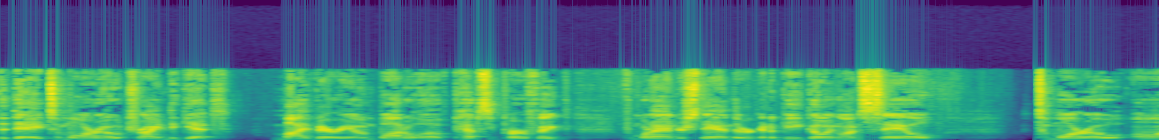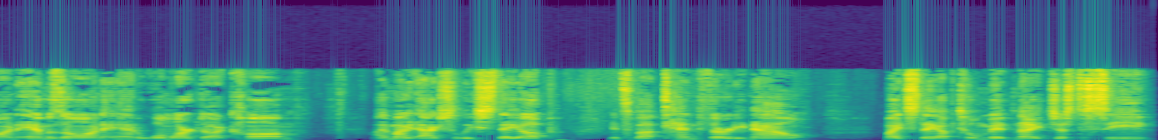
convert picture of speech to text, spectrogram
the day tomorrow trying to get my very own bottle of Pepsi Perfect. From what I understand, they're going to be going on sale tomorrow on Amazon and Walmart.com. I might actually stay up. It's about 10:30 now. Might stay up till midnight just to see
